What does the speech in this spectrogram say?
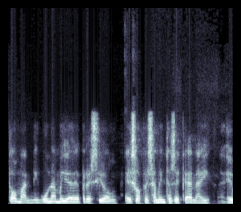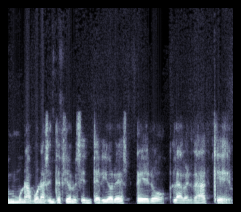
toman ninguna medida de presión, esos pensamientos se quedan ahí, en unas buenas intenciones interiores, pero la verdad que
